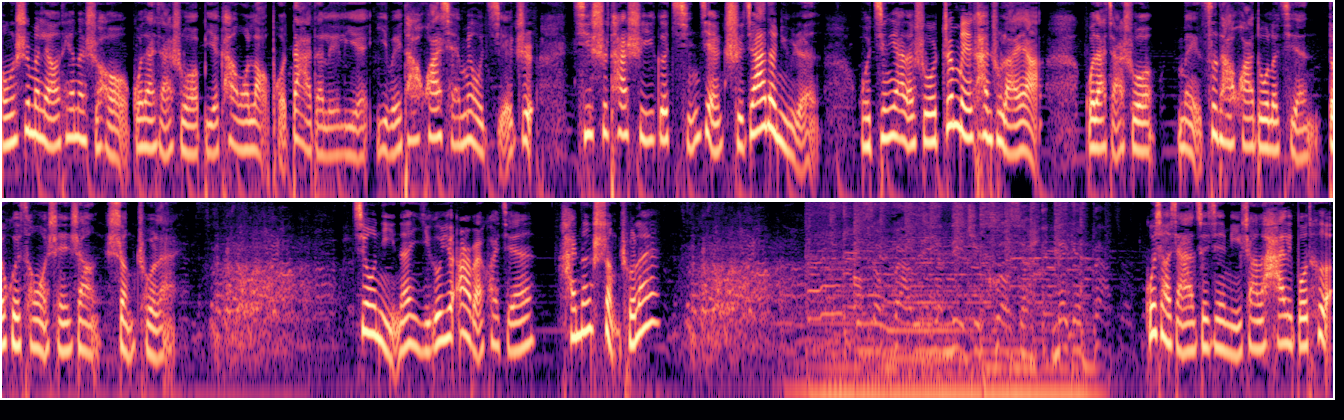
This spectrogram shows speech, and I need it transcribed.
同事们聊天的时候，郭大侠说：“别看我老婆大大咧咧，以为她花钱没有节制，其实她是一个勤俭持家的女人。”我惊讶地说：“真没看出来呀？”郭大侠说：“每次她花多了钱，都会从我身上省出来。”就你那一个月二百块钱还能省出来？郭晓霞最近迷上了哈利波特，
